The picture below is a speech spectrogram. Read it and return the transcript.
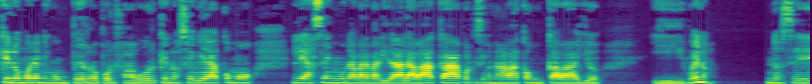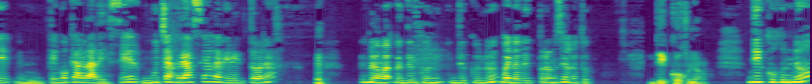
que no muera ningún perro, por favor, que no se vea como le hacen una barbaridad a la vaca, porque se ve una vaca, un caballo. Y bueno, no sé, mm, tengo que agradecer. Muchas gracias a la directora. Bueno, pronúncialo tú. Dicournau. Dicournau,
